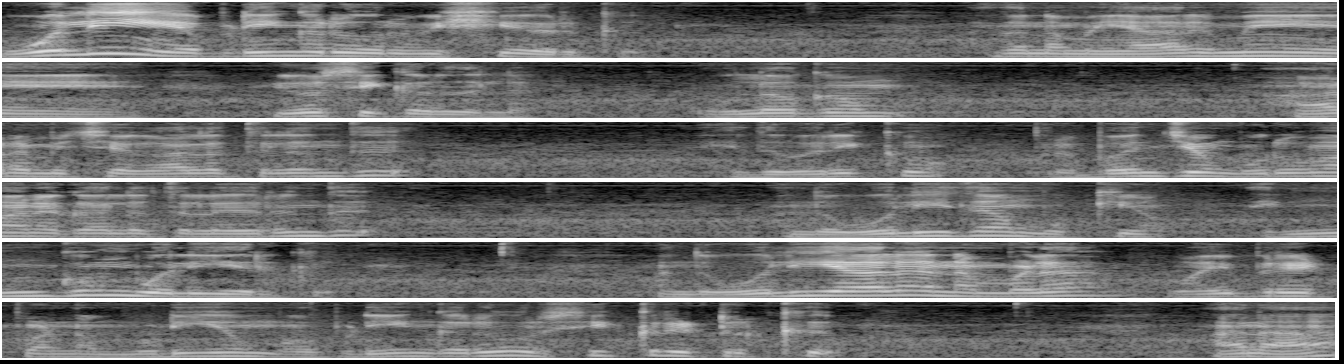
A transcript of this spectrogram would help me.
ஒலி அப்படிங்கிற ஒரு விஷயம் இருக்குது அதை நம்ம யாருமே யோசிக்கிறது இல்லை. உலகம் ஆரம்பித்த காலத்துலேருந்து இது வரைக்கும் பிரபஞ்சம் உருவான காலத்தில் இருந்து அந்த ஒலி தான் முக்கியம். எங்கும் ஒலி இருக்குது அந்த ஒலியால் நம்மளை வைப்ரேட் பண்ண முடியும் அப்படிங்கிற ஒரு சீக்ரெட் இருக்குது ஆனால்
